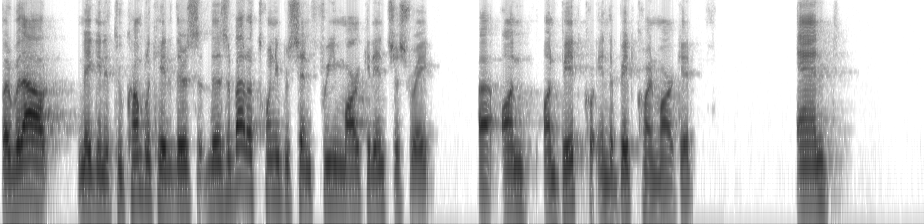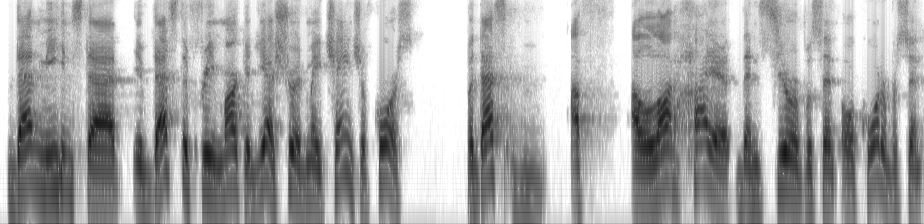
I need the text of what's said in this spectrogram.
but without making it too complicated, there's there's about a 20% free market interest rate uh, on on Bitcoin in the Bitcoin market, and that means that if that's the free market, yeah, sure, it may change, of course, but that's a a lot higher than 0% or quarter percent.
